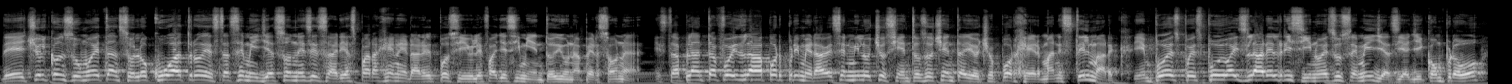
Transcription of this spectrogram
De hecho, el consumo de tan solo 4 de estas semillas son necesarias generar el posible fallecimiento de una persona. Esta planta fue aislada por primera vez en 1888 por Hermann Stillmark. Tiempo después pudo aislar el ricino de sus semillas y allí comprobó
